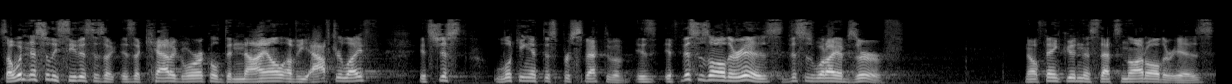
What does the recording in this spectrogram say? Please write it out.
So I wouldn't necessarily see this as a, as a categorical denial of the afterlife. It's just looking at this perspective of, is, if this is all there is, this is what I observe. Now thank goodness that's not all there is.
